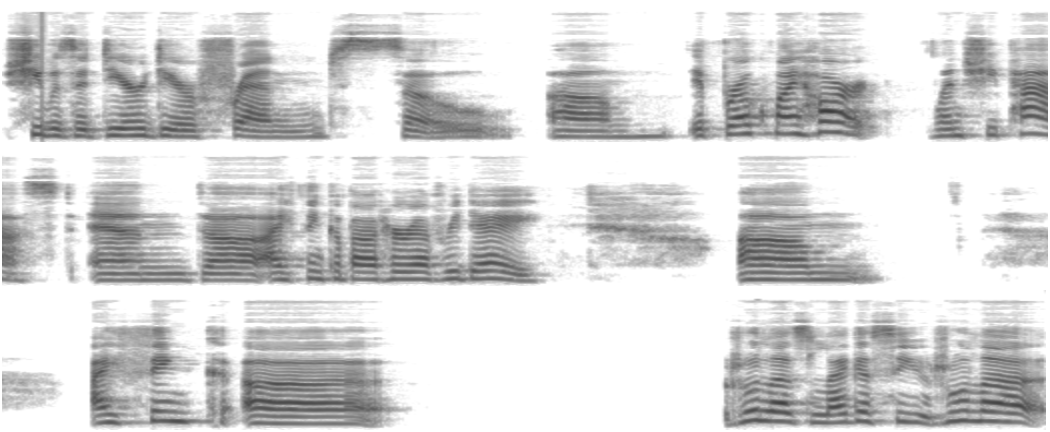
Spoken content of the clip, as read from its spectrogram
she was a dear, dear friend. So um, it broke my heart when she passed. And uh, I think about her every day. Um, I think uh, Rula's legacy, Rula,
